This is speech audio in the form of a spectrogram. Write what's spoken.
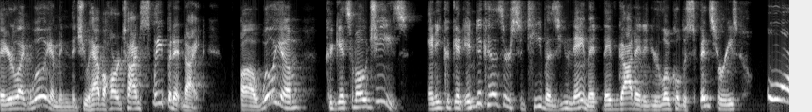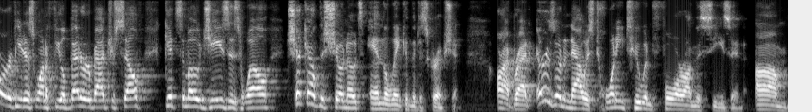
you're like William and that you have a hard time sleeping at night. Uh, William could get some OG's and he could get indicas or sativas, you name it. They've got it in your local dispensaries. Or if you just want to feel better about yourself, get some OG's as well. Check out the show notes and the link in the description. All right, Brad. Arizona now is 22 and 4 on the season. Um,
